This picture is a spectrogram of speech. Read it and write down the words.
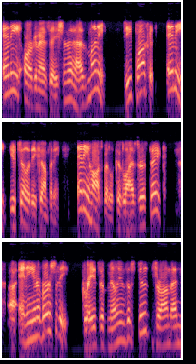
any organization that has money, deep pockets, any utility company, any hospital, because lives are at stake, uh, any university. Grades of millions of students are on and,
